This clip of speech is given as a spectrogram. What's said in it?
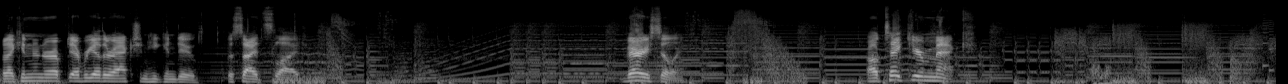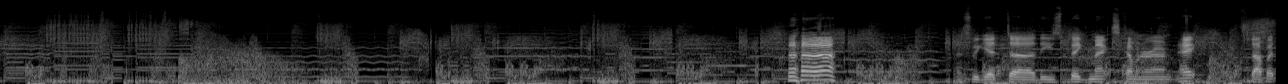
But I can interrupt every other action he can do, besides slide. Very silly. I'll take your mech. As we get uh, these big mechs coming around. Hey, stop it.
